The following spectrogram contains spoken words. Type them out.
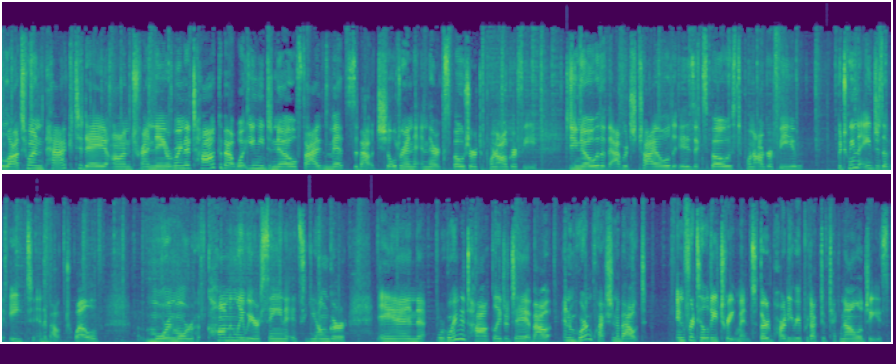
A lot to unpack today on trending. We're going to talk about what you need to know five myths about children and their exposure to pornography. Did you know that the average child is exposed to pornography between the ages of 8 and about 12? More and more commonly we are seeing it's younger. And we're going to talk later today about an important question about infertility treatment third party reproductive technologies.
